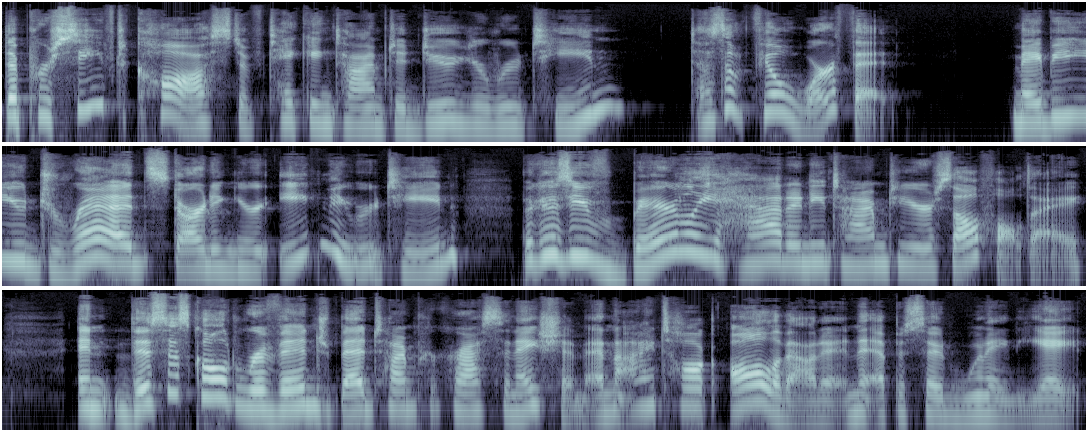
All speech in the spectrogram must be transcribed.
the perceived cost of taking time to do your routine doesn't feel worth it. Maybe you dread starting your evening routine because you've barely had any time to yourself all day. And this is called revenge bedtime procrastination, and I talk all about it in episode 188.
